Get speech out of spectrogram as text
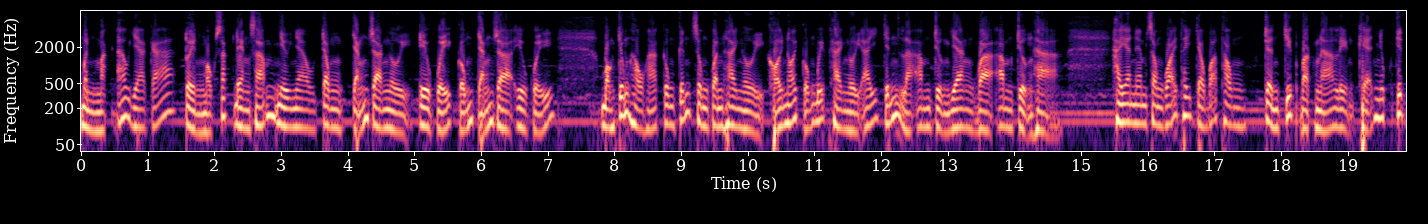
Mình mặc áo da cá, Tuyền một sắc đen xám như nhau trong chẳng ra người, Yêu quỷ cũng chẳng ra yêu quỷ. Bọn chúng hầu hạ cung kính xung quanh hai người, khỏi nói cũng biết hai người ấy chính là âm Trường Giang và âm Trường Hà. Hai anh em song quái thấy Châu Bá Thông trên chiếc mặt nạ liền khẽ nhúc nhích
